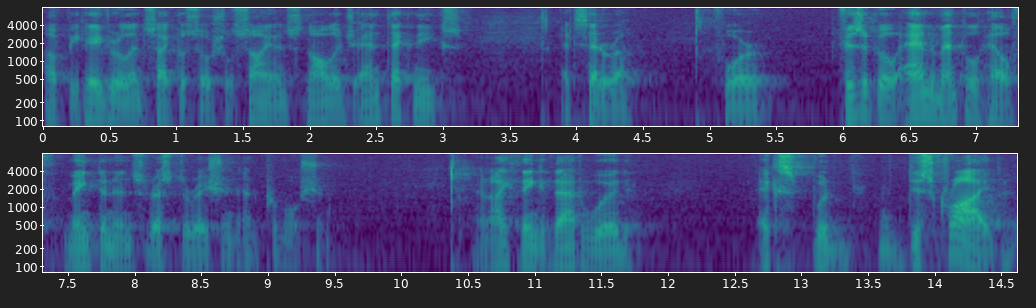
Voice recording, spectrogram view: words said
of behavioral and psychosocial science, knowledge and techniques, etc., for physical and mental health, maintenance, restoration, and promotion. And I think that would, would describe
